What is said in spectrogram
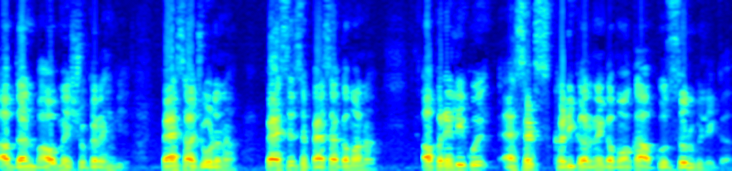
अब धन भाव में शुक्र रहेंगे। पैसा जोड़ना, पैसे से पैसा कमाना, अपने लिए कोई एसेट्स खड़ी करने का मौका आपको ज़रूर मिलेगा।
